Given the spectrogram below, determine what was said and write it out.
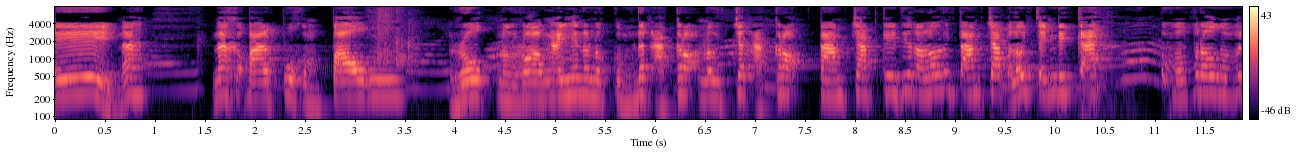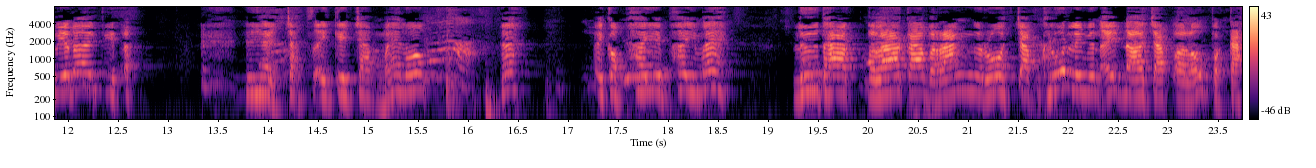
ទេណាណាក្បាលពោះកំប៉ោងរោគនៅរាល់ថ្ងៃហើយនៅគំនិតអាក្រក់នៅចិត្តអាក្រក់តាមចាប់គេទៀតឥឡូវនេះតាមចាប់ឥឡូវចេញដូចកាសមកប្រងមកព្រានហើយទៀតហីហើយចាប់ស្អីគេចាប់ម៉ែលោកហ៎អីក៏ភ័យអីភ័យម៉ែ ឮថាតឡាការបារាំងរស់ចាប់ខ្លួនលេមានអីដើរចាប់ឥឡូវប្រកាស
